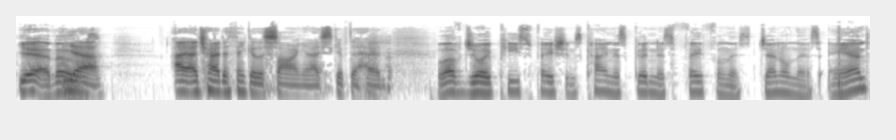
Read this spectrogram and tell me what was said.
Yeah, those. Yeah. I, I tried to think of the song and I skipped ahead. Love, joy, peace, patience, kindness, goodness, faithfulness, gentleness, and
